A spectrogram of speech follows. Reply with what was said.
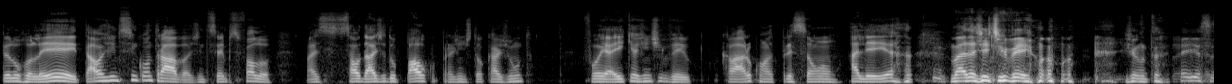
pelo rolê e tal, a gente se encontrava, a gente sempre se falou. Mas saudade do palco pra gente tocar junto, foi aí que a gente veio. Claro, com a pressão alheia, mas a gente veio junto. É isso.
